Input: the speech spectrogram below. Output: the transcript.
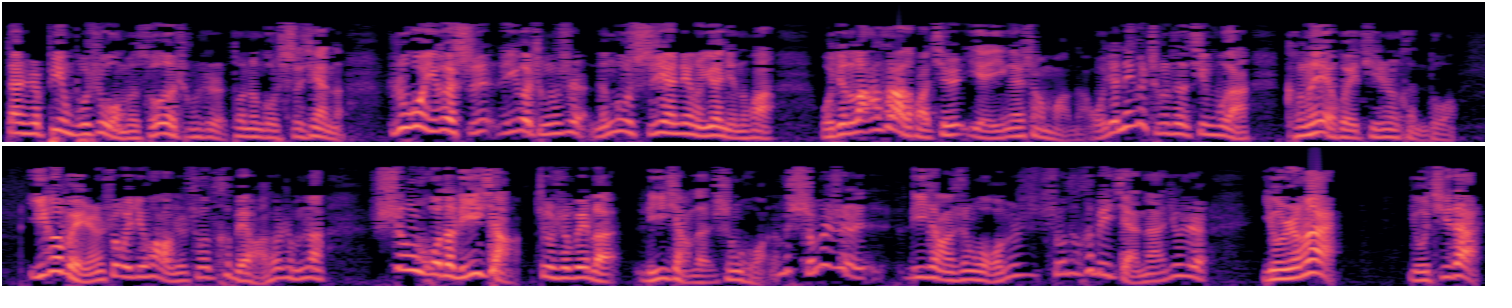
但是并不是我们所有的城市都能够实现的。如果一个实一个城市能够实现这种愿景的话，我觉得拉萨的话其实也应该上榜的。我觉得那个城市的幸福感可能也会提升很多。一个伟人说过一句话，我觉得说的特别好。他说什么呢？生活的理想就是为了理想的生活。那么什么是理想的生活？我们说的特别简单，就是有人爱，有期待，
